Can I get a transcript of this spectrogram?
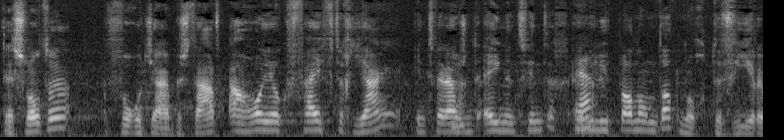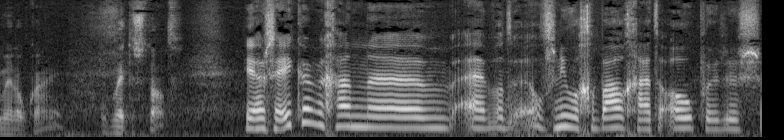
Ten slotte, volgend jaar bestaat Ahoy ook 50 jaar in 2021. Ja. Hebben jullie plannen om dat nog te vieren met elkaar? Of met de stad? Jazeker, we gaan, uh, want ons nieuwe gebouw gaat open dus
